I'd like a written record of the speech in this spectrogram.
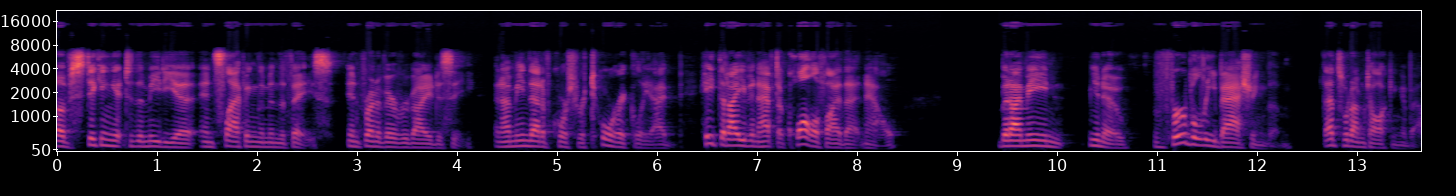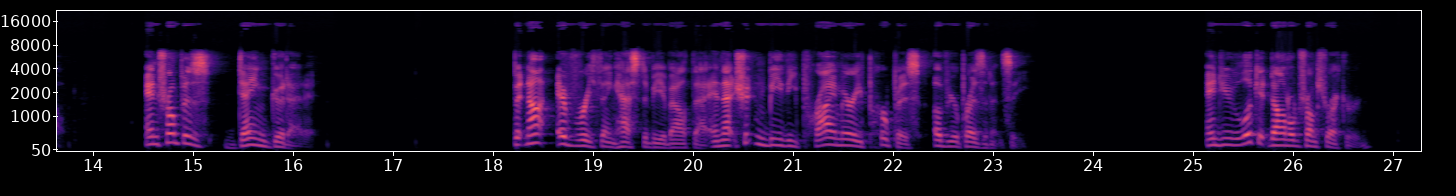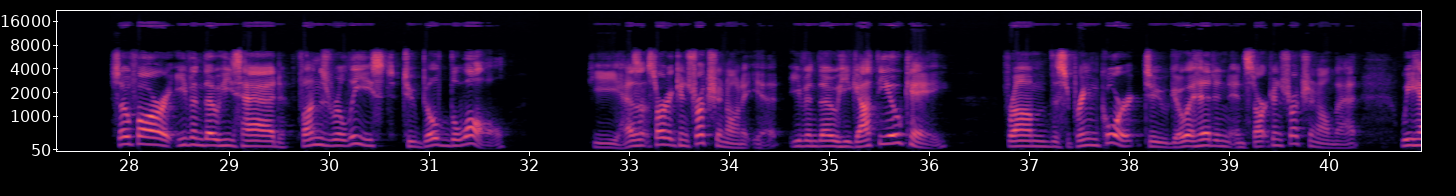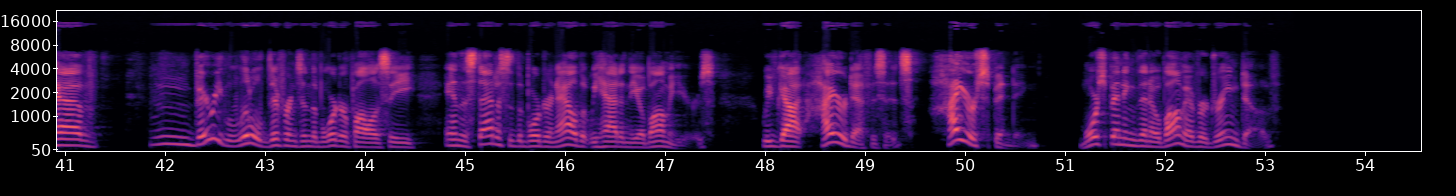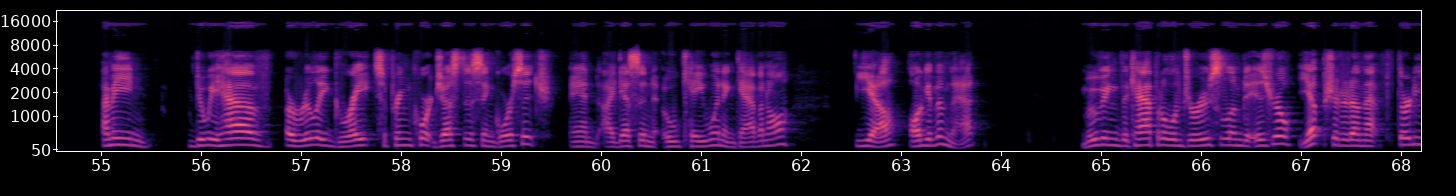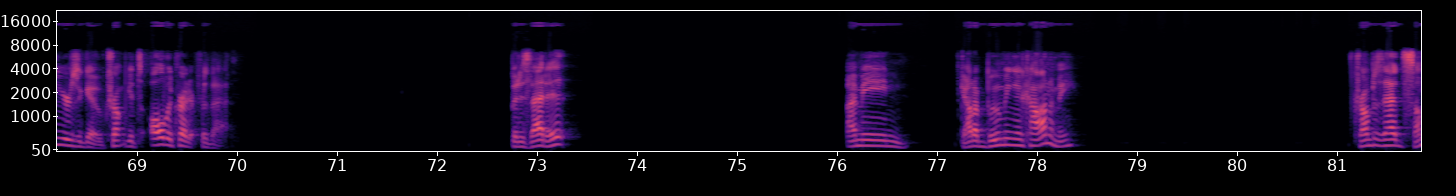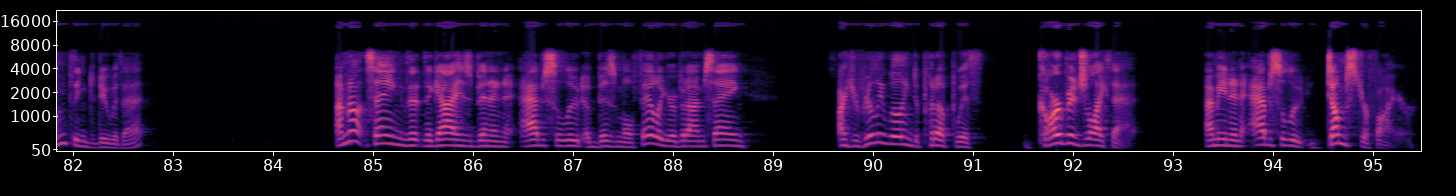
of sticking it to the media and slapping them in the face in front of everybody to see. And I mean that, of course, rhetorically. I hate that I even have to qualify that now. But I mean, you know, verbally bashing them. That's what I'm talking about. And Trump is dang good at it. But not everything has to be about that. And that shouldn't be the primary purpose of your presidency. And you look at Donald Trump's record. So far, even though he's had funds released to build the wall, he hasn't started construction on it yet, even though he got the okay from the Supreme Court to go ahead and, and start construction on that we have mm, very little difference in the border policy and the status of the border now that we had in the Obama years. We've got higher deficits, higher spending, more spending than Obama ever dreamed of. I mean, do we have a really great Supreme Court justice in Gorsuch and I guess an okay one in Kavanaugh? Yeah, I'll give him that. Moving the capital of Jerusalem to Israel? Yep, should have done that 30 years ago. Trump gets all the credit for that. But is that it? I mean, got a booming economy. Trump has had something to do with that. I'm not saying that the guy has been an absolute abysmal failure, but I'm saying, are you really willing to put up with garbage like that? I mean, an absolute dumpster fire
